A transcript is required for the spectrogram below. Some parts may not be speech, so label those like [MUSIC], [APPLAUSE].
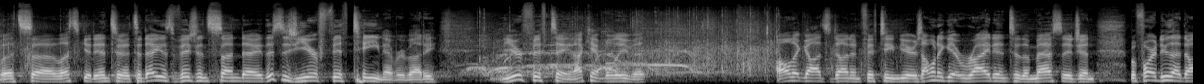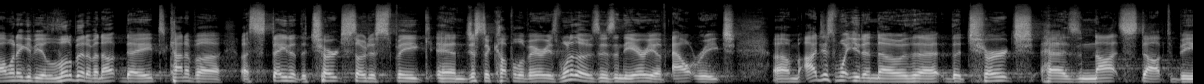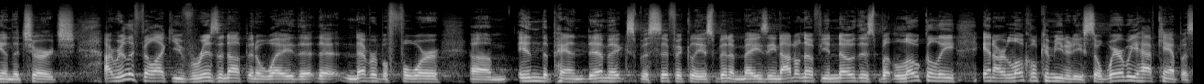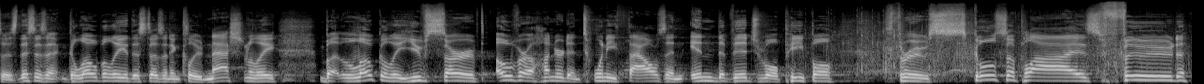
Let's uh, let's get into it. Today is Vision Sunday. This is year 15, everybody. Year 15. I can't believe it all that God's done in 15 years. I want to get right into the message. And before I do that, though, I want to give you a little bit of an update, kind of a, a state of the church, so to speak, and just a couple of areas. One of those is in the area of outreach. Um, I just want you to know that the church has not stopped being the church. I really feel like you've risen up in a way that, that never before um, in the pandemic specifically. It's been amazing. I don't know if you know this, but locally in our local community, so where we have campuses, this isn't globally, this doesn't include nationally, but locally, you've served over 120,000 individual people through school supplies, food,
